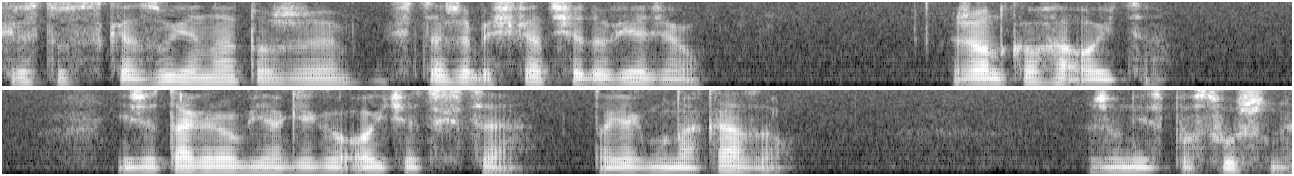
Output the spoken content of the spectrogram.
Chrystus wskazuje na to, że chce, żeby świat się dowiedział, że On kocha Ojca i że tak robi, jak Jego Ojciec chce, tak jak Mu nakazał, że On jest posłuszny,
